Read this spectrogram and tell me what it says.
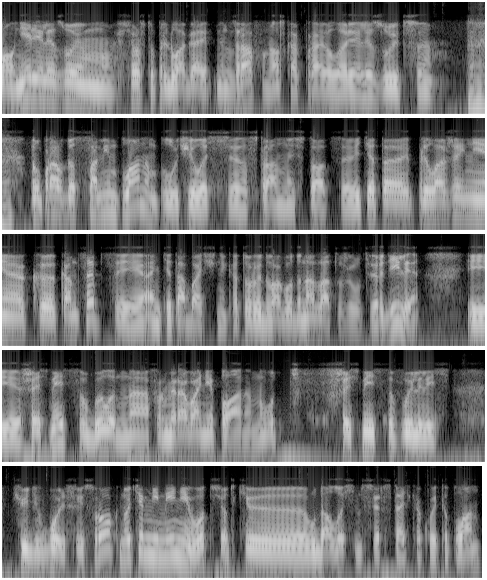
Вполне реализуем. Все, что предлагает Минздрав, у нас, как правило, реализуется. Ну, правда, с самим планом получилась э, странная ситуация. Ведь это приложение к концепции антитабачной, которую два года назад уже утвердили, и шесть месяцев было на формирование плана. Ну вот шесть месяцев вылились чуть в больший срок, но тем не менее вот все-таки удалось им сверстать какой-то план,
